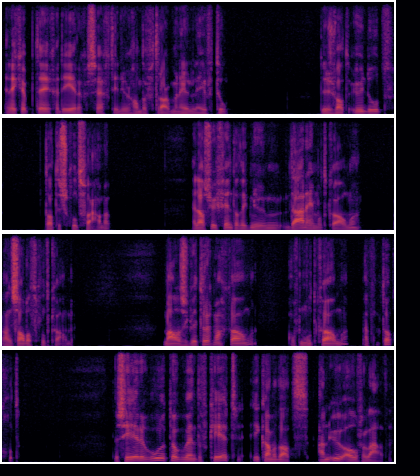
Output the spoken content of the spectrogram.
En ik heb tegen de heren gezegd, in uw handen vertrouw ik mijn hele leven toe. Dus wat u doet, dat is goed vader. En als u vindt dat ik nu daarheen moet komen, dan zal het goed komen. Maar als ik weer terug mag komen, of moet komen, dan komt het ook goed. Dus heren, hoe het ook went of keert, ik kan dat aan u overlaten.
